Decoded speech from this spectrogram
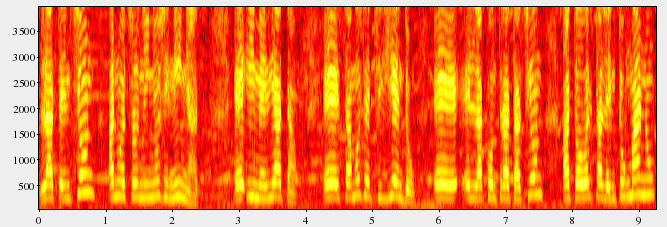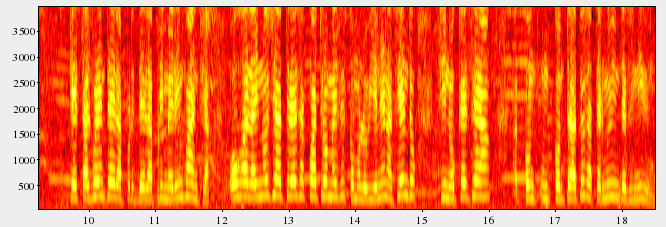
la atención a nuestros niños y niñas eh, inmediata. Eh, estamos exigiendo eh, la contratación a todo el talento humano que está al frente de la, de la primera infancia. Ojalá y no sea tres a cuatro meses como lo vienen haciendo, sino que sea con, contratos a término indefinido.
